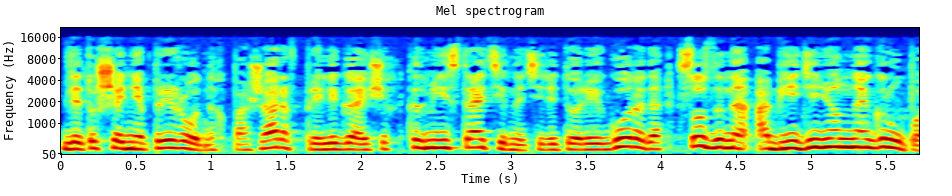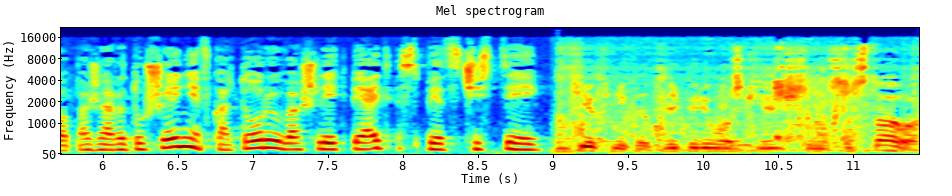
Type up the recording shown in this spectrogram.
Для тушения природных пожаров, прилегающих к административной территории города, создана объединенная группа пожаротушения, в которую вошли пять спецчастей. Техника для перевозки личного состава,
